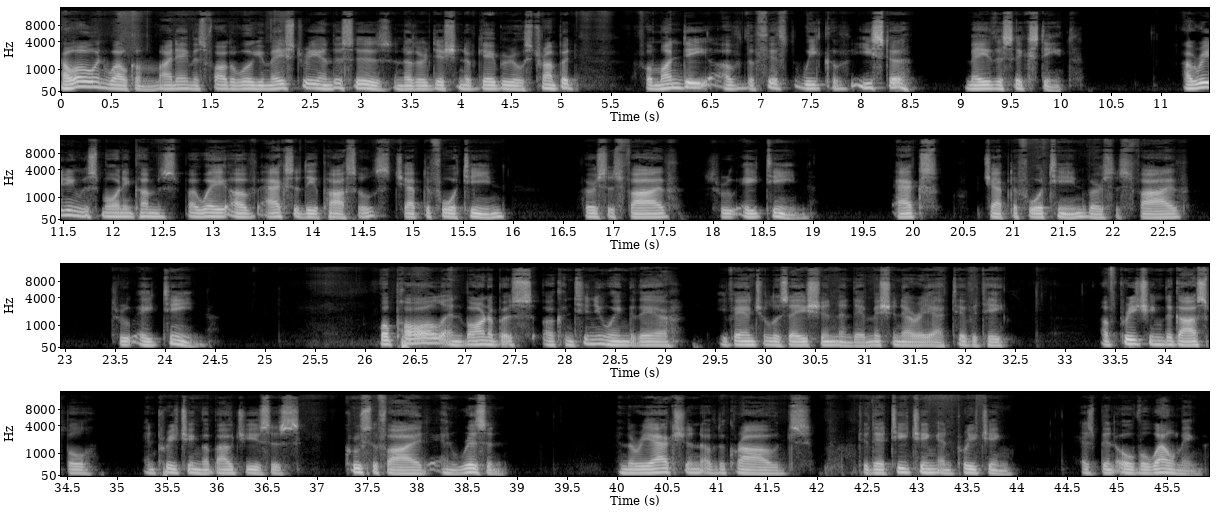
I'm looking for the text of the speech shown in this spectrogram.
Hello and welcome. My name is Father William Maestri, and this is another edition of Gabriel's Trumpet for Monday of the fifth week of Easter, May the 16th. Our reading this morning comes by way of Acts of the Apostles, chapter 14, verses 5 through 18. Acts chapter 14, verses 5 through 18. While Paul and Barnabas are continuing their evangelization and their missionary activity of preaching the gospel and preaching about Jesus crucified and risen, and the reaction of the crowds to their teaching and preaching has been overwhelming,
